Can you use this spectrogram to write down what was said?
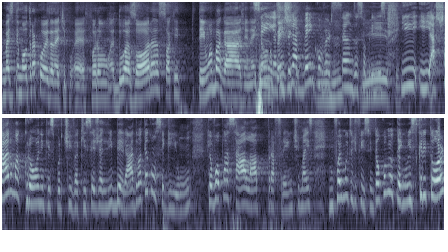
mas tem uma outra coisa, né? Tipo, é, foram é, duas horas, só que tem uma bagagem, né? Então, Sim, a gente já que... vem uhum. conversando uhum, sobre isso. isso. E, e, achar uma crônica esportiva que seja liberada, eu até consegui um, que eu vou passar lá pra frente, mas foi muito difícil. Então, como eu tenho um escritor,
